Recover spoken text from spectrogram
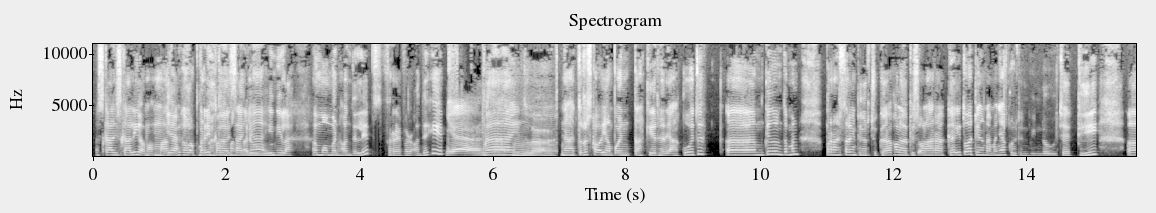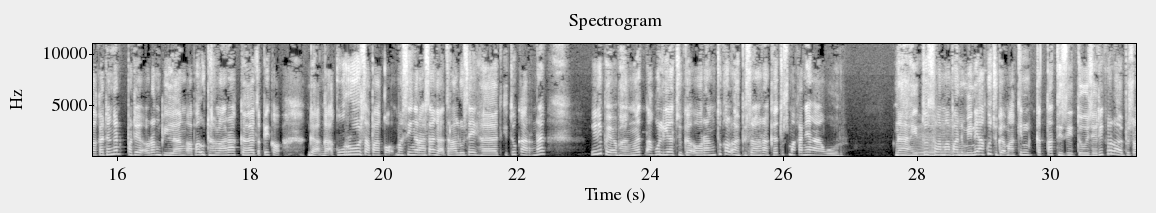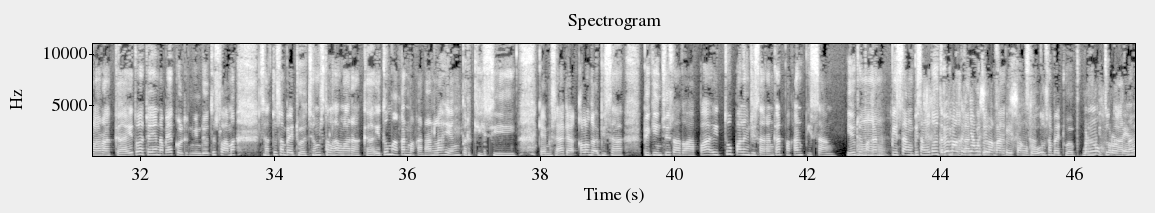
sekali-sekali nggak apa-apa ya tapi kalau boba tuh peribahasanya inilah a moment on the lips forever on the hips Ya. nah itu Jelas. nah terus kalau yang poin terakhir dari aku itu eh, mungkin teman-teman pernah sering dengar juga kalau habis olahraga itu ada yang namanya golden window. Jadi eh, kadang kan pada orang bilang apa udah olahraga tapi kok nggak nggak kurus? Apa kok masih ngerasa nggak terlalu sehat? Gitu karena ini banyak banget. Aku lihat juga orang tuh kalau habis olahraga terus makannya ngawur Nah itu selama pandemi ini aku juga makin ketat di situ. Jadi kalau habis olahraga itu ada yang namanya golden window itu selama 1 sampai 2 jam setelah olahraga itu makan makanan lah yang bergizi. Kayak misalnya kayak kalau nggak bisa bikin jus atau apa itu paling disarankan makan pisang. Ya udah makan pisang. Pisang itu Tapi jadi makin yang sih makan pisang tuh. 1 sampai 2 buah penuh gitu perutnya karena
